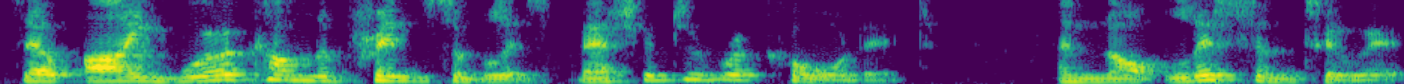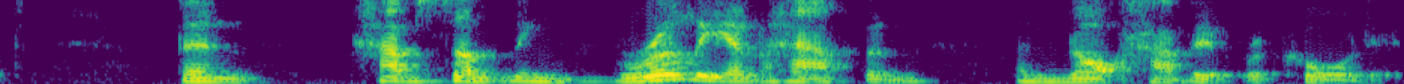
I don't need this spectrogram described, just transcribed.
So I work on the principle it's better to record it and not listen to it than have something brilliant happen and not have it recorded.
